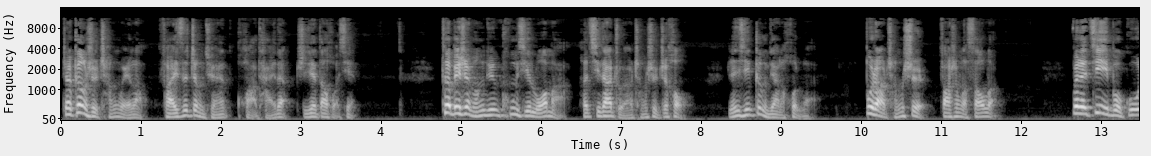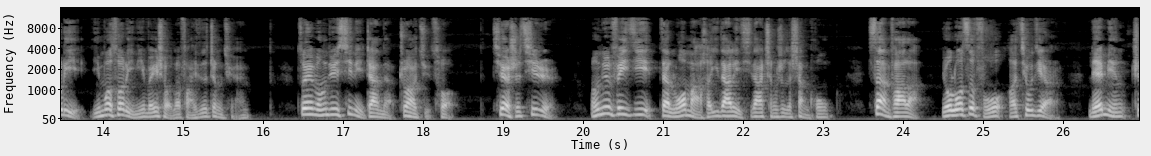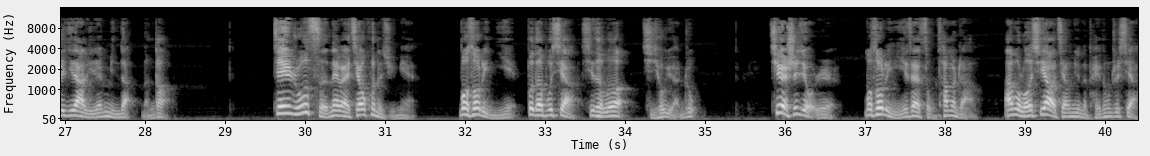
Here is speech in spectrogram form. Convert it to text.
这更是成为了法西斯政权垮台的直接导火线。特别是盟军空袭罗马和其他主要城市之后，人心更加的混乱，不少城市发生了骚乱。为了进一步孤立以墨索里尼为首的法西斯政权，作为盟军心理战的重要举措，七月十七日，盟军飞机在罗马和意大利其他城市的上空散发了由罗斯福和丘吉尔。联名致意大利人民的文告。鉴于如此内外交困的局面，墨索里尼不得不向希特勒祈求援助。七月十九日，墨索里尼在总参谋长安布罗西奥将军的陪同之下，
